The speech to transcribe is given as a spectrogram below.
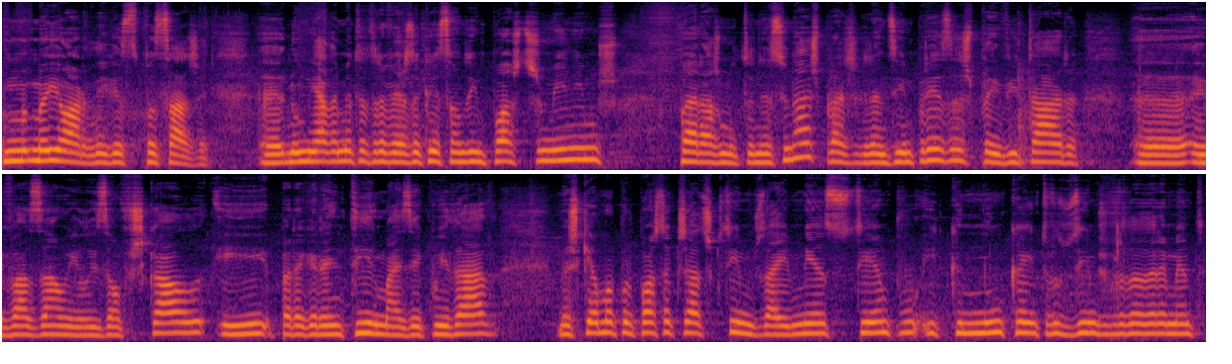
maior, diga-se de passagem, uh, nomeadamente através da criação de impostos mínimos para as multinacionais, para as grandes empresas, para evitar uh, a evasão e a elisão fiscal e para garantir mais equidade, mas que é uma proposta que já discutimos há imenso tempo e que nunca introduzimos verdadeiramente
